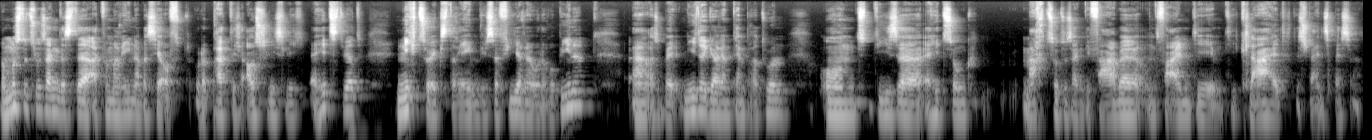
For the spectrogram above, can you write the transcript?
Man muss dazu sagen, dass der Aquamarin aber sehr oft oder praktisch ausschließlich erhitzt wird, nicht so extrem wie Saphire oder Rubine, äh, also bei niedrigeren Temperaturen und diese Erhitzung macht sozusagen die Farbe und vor allem die, die Klarheit des Steins besser.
